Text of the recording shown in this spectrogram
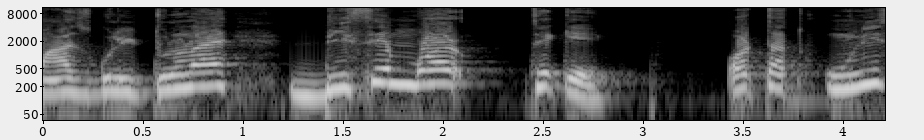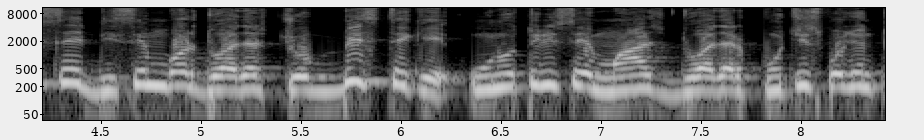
মাসগুলির তুলনায় ডিসেম্বর থেকে, অর্থাৎ উনিশে ডিসেম্বর দু হাজার চব্বিশ থেকে উনত্রিশে মার্চ দু হাজার পঁচিশ পর্যন্ত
